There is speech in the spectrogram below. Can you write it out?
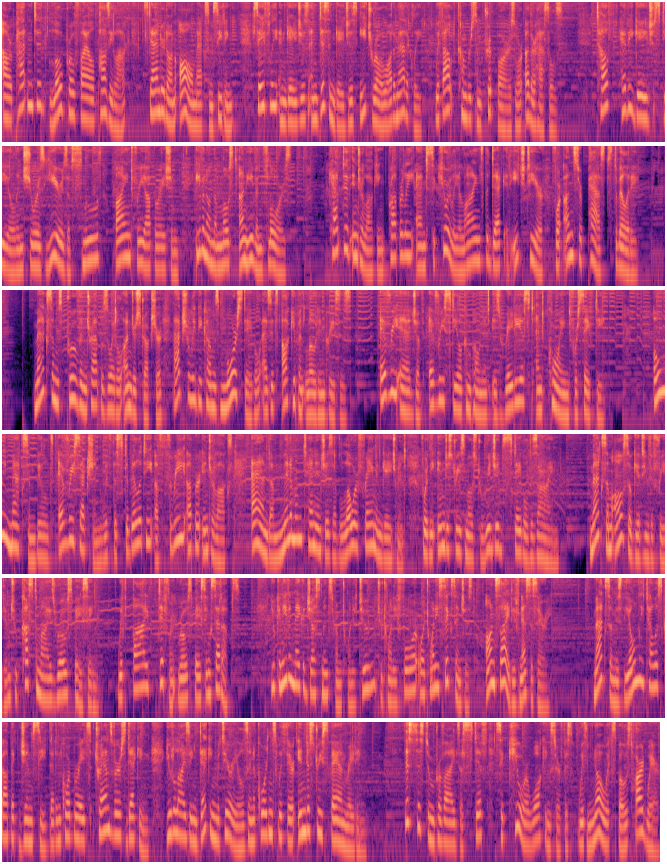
Our patented low-profile Posi-Lock, standard on all MAXAM seating, safely engages and disengages each row automatically without cumbersome trip bars or other hassles. Tough, heavy gauge steel ensures years of smooth, bind free operation, even on the most uneven floors. Captive interlocking properly and securely aligns the deck at each tier for unsurpassed stability. MAXAM's proven trapezoidal understructure actually becomes more stable as its occupant load increases. Every edge of every steel component is radiused and coined for safety. Only MAXAM builds every section with the stability of three upper interlocks and a minimum 10 inches of lower frame engagement for the industry's most rigid, stable design. MAXAM also gives you the freedom to customize row spacing with five different row spacing setups. You can even make adjustments from 22 to 24 or 26 inches on site if necessary. MAXAM is the only telescopic gym seat that incorporates transverse decking, utilizing decking materials in accordance with their industry span rating. This system provides a stiff, secure walking surface with no exposed hardware.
